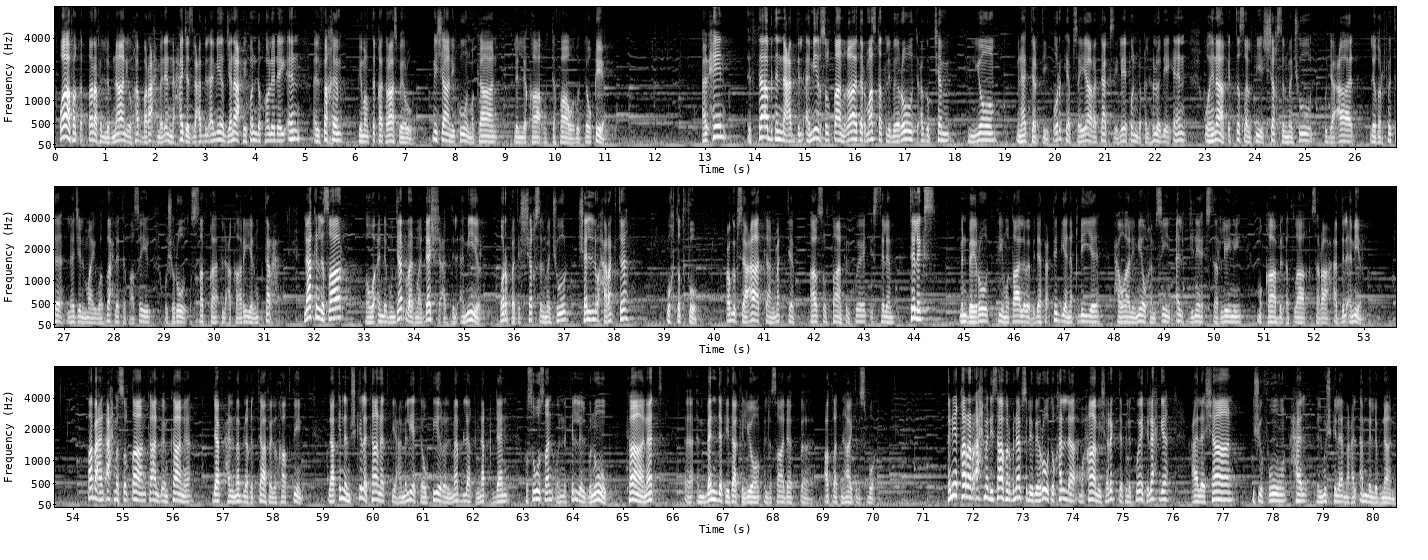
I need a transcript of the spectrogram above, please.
وافق الطرف اللبناني وخبر أحمد أنه حجز لعبد الأمير جناح في فندق هوليدي إن الفخم في منطقة راس بيروت. من شان يكون مكان للقاء والتفاوض والتوقيع. الحين الثابت أن عبد الأمير سلطان غادر مسقط لبيروت عقب كم من يوم من هالترتيب. وركب سيارة تاكسي لفندق الهوليدي إن وهناك اتصل فيه الشخص المجهول ودعاه لغرفته لجل ما يوضح له تفاصيل وشروط الصفقة العقارية المقترحة. لكن اللي صار هو أن بمجرد ما دش عبد الأمير غرفة الشخص المجهول شلوا حركته واختطفوه. عقب ساعات كان مكتب آل سلطان في الكويت يستلم تلكس من بيروت في مطالبة بدفع فدية نقدية حوالي 150 ألف جنيه استرليني مقابل إطلاق سراح عبد الأمير. طبعا أحمد سلطان كان بإمكانه دفع المبلغ التافه للخاطفين لكن المشكلة كانت في عملية توفير المبلغ نقدا خصوصا وأن كل البنوك كانت آه، مبندة في ذاك اليوم اللي صادف آه، عطلة نهاية الأسبوع. هني قرر أحمد يسافر بنفسه لبيروت وخلى محامي شركته في الكويت يلحقه علشان يشوفون حل للمشكلة مع الأمن اللبناني.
